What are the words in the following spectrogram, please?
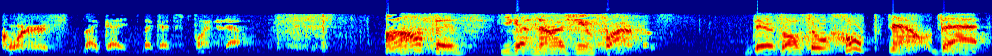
corners, like I like I just pointed out. On offense, you got Najee and Freiermuth. There's also hope now that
